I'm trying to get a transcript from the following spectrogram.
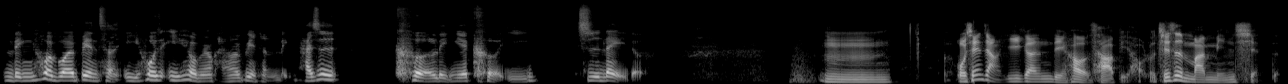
零会不会变成一，或者一有没有可能会变成零，还是可零也可一之类的？嗯，我先讲一跟零号的差别好了，其实蛮明显的。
